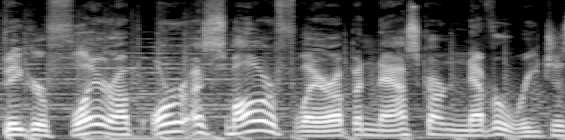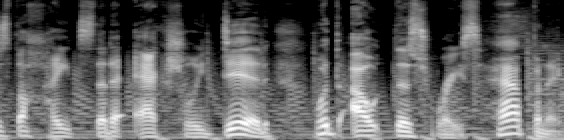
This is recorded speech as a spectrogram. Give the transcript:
bigger flare up, or a smaller flare up, and NASCAR never reaches the heights that it actually did without this race happening.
